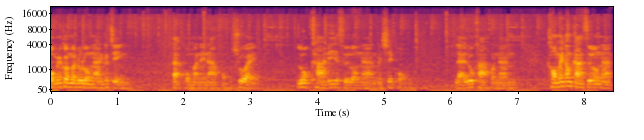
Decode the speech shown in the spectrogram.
ผมเป็นคนมาดูโรงงานก็จริง แต่ผมมาในนามของผู้ช่วย ลูกค้าที่จะซื้อโรงงานไม่ใช่ผม และลูกค้าคนนั้น เขาไม่ต้องการซื้อโรงงาน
